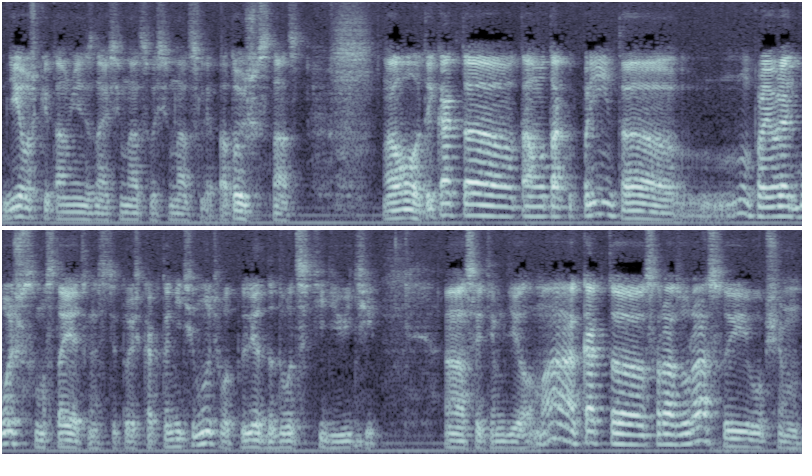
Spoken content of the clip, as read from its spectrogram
Девушки там, я не знаю, 17-18 лет, а то и 16. Вот, и как-то там вот так вот принято ну, проявлять больше самостоятельности, то есть как-то не тянуть вот лет до 29 а, с этим делом, а как-то сразу раз и, в общем,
